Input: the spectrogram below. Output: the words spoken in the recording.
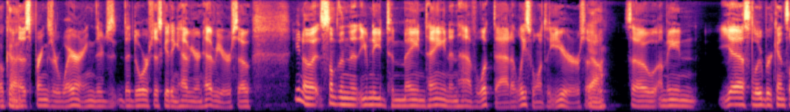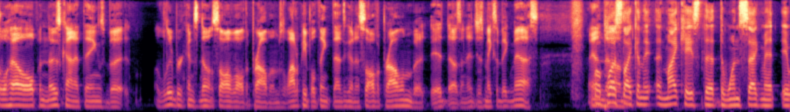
Okay. when those springs are wearing, just, the door's just getting heavier and heavier. So, you know, it's something that you need to maintain and have looked at at least once a year so. Yeah. So, I mean, yes, lubricants will help and those kind of things, but lubricants don't solve all the problems. A lot of people think that's going to solve a problem, but it doesn't. It just makes a big mess. Well, plus, um, like in the in my case, the the one segment it,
